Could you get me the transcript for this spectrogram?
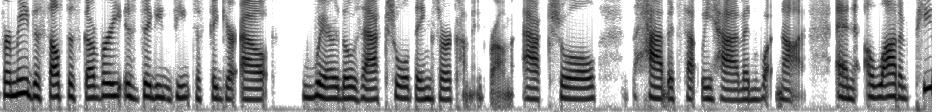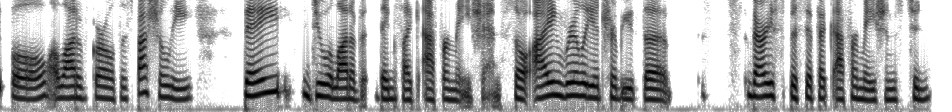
for me, the self discovery is digging deep to figure out where those actual things are coming from, actual habits that we have and whatnot. And a lot of people, a lot of girls especially, they do a lot of things like affirmations. So I really attribute the very specific affirmations to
